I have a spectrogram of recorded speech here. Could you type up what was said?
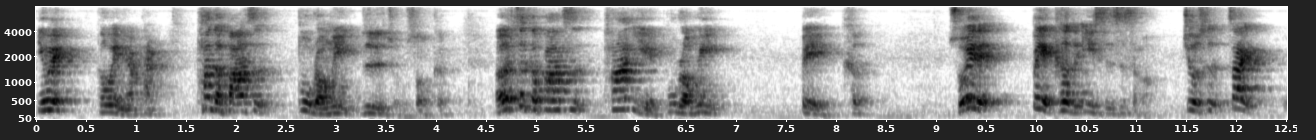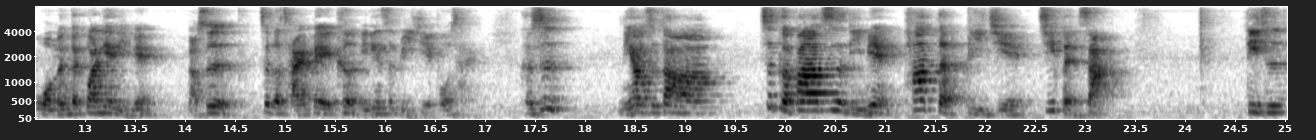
因为各位你要看他的八字不容易日主受克，而这个八字他也不容易被克。所以被克的意思是什么？就是在我们的观念里面，老师这个财被克一定是比劫破财。可是你要知道啊，这个八字里面它的比劫基本上地支，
